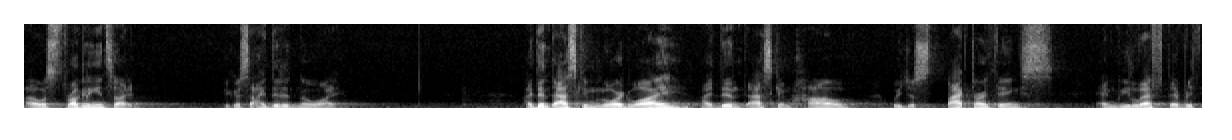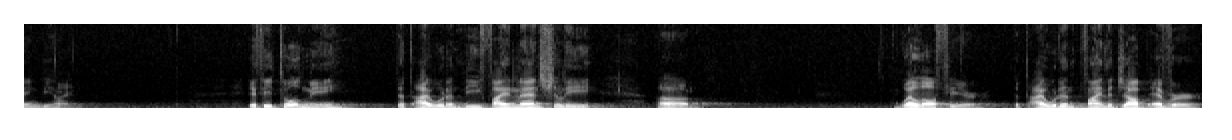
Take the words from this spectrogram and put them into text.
I was struggling inside because I didn't know why. I didn't ask him, Lord, why? I didn't ask him how. We just packed our things and we left everything behind. If he told me that I wouldn't be financially uh, well off here, that I wouldn't find a job ever,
